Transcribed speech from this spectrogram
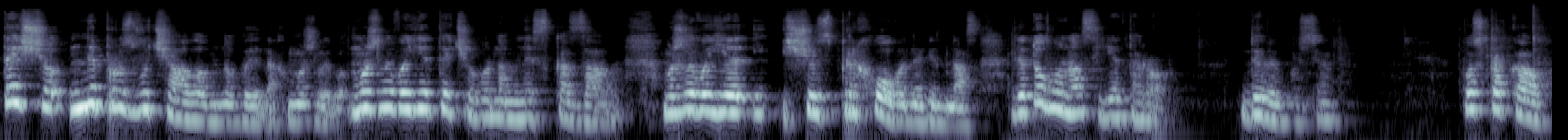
те, що не прозвучало в новинах, можливо. Можливо, є те, чого нам не сказали. Можливо, є щось приховане від нас. Для того у нас є таро. Дивимося. Поскакав.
